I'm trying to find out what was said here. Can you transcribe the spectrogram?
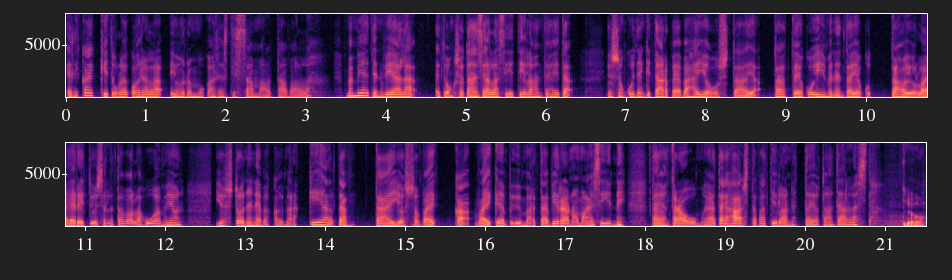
Eli kaikki tulee kohdella johdonmukaisesti samalla tavalla. Mä mietin vielä, että onko jotain sellaisia tilanteita, jos on kuitenkin tarpeen vähän joustaa ja, tai ottaa joku ihminen tai joku taho jollain erityisellä tavalla huomioon, jos toinen ei vaikka ymmärrä kieltä tai jos on vaikka vaikeampi ymmärtää viranomaisiin niin, tai on traumaja tai haastava tilanne tai jotain tällaista. Joo,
